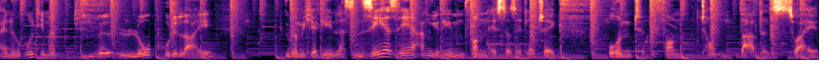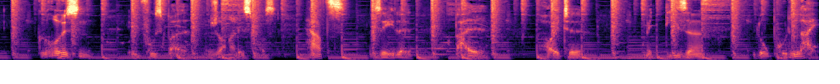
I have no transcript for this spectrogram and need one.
eine ultimative Lobhudelei über mich ergehen lassen. Sehr, sehr angenehm von Esther Sedlacek und von Tom Bartels. Zwei Größen im Fußballjournalismus. Herz, Seele, Ball. Heute mit dieser Lobhudelei.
